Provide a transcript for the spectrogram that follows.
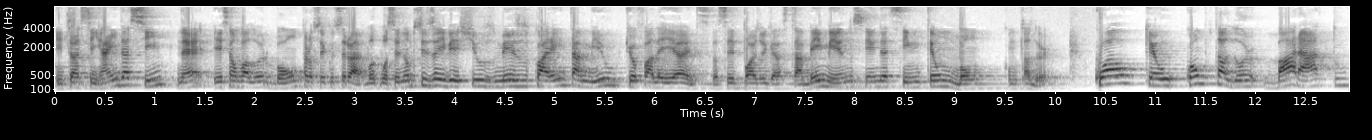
Então, assim, ainda assim, né, esse é um valor bom para você considerar. Você não precisa investir os mesmos 40 mil que eu falei antes. Você pode gastar bem menos e ainda assim ter um bom computador. Qual que é o computador barato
